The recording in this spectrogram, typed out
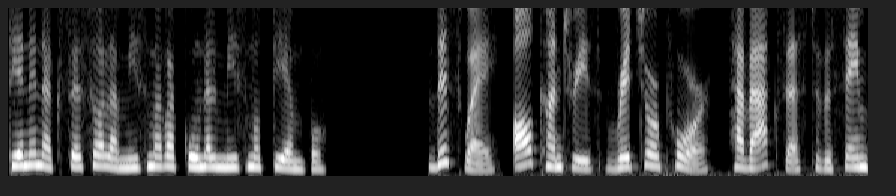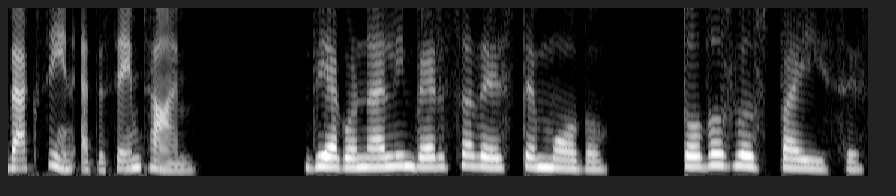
tienen acceso a la misma vacuna al mismo tiempo, This way, all countries, rich or poor, have access to the same vaccine at the same time. Diagonal inversa de este modo. Todos los países,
